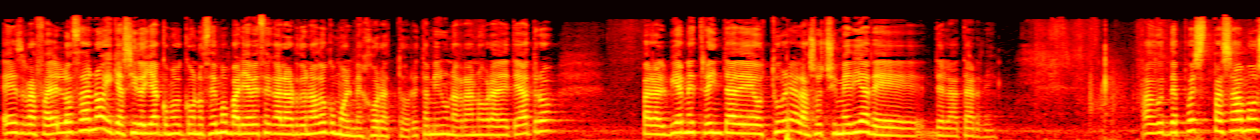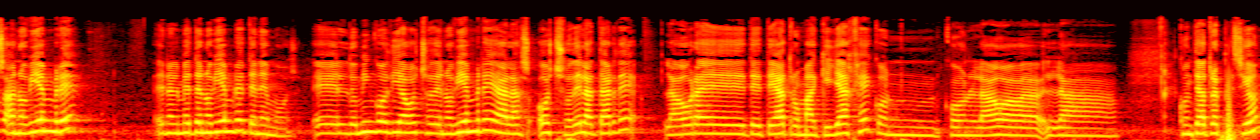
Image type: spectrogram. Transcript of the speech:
es Rafael Lozano y que ha sido ya, como conocemos, varias veces galardonado como el mejor actor. Es también una gran obra de teatro para el viernes 30 de octubre a las ocho y media de, la tarde. Después pasamos a noviembre. En el mes de noviembre tenemos el domingo día 8 de noviembre a las 8 de la tarde la obra de, teatro Maquillaje con, con, la, con Teatro Expresión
